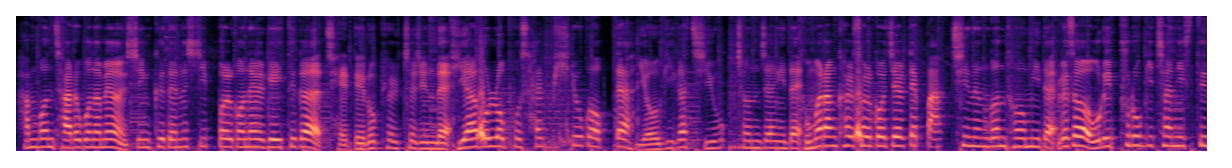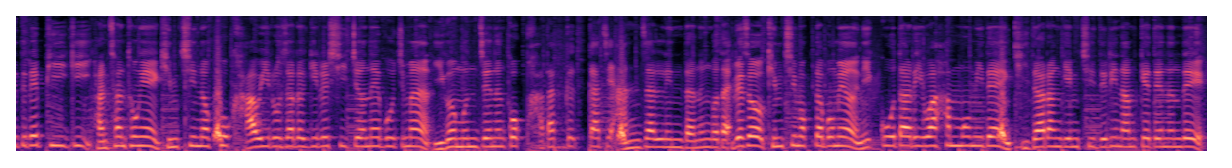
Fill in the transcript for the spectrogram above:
한번 자르고 나면 싱크대는 시뻘건 엘게이트가 제대로 펼쳐진다. 디아블로포 살 필요가 없다. 여기가 지옥 전장이다. 도마랑 칼 설거지할 때 빡치는 건 덤이다. 그래서 우리 프로 기차니스트들의 비기 반찬통에 김치 넣고 가위로 자르기를 시전해 보지만 이거 문제는 꼭 바닥 끝까지 안 잘린다는 거다. 그래서 김치 먹다 보면 이 꼬다리와 한 몸이 된 기다란 김치들이 남게 되는데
